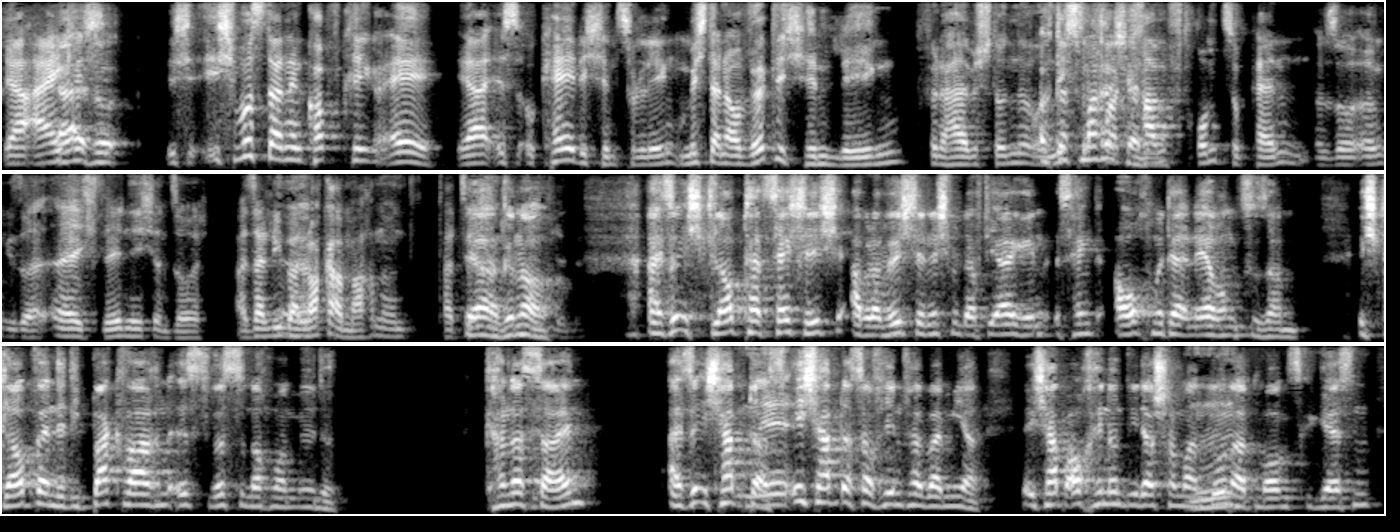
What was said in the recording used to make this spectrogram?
Ja, eigentlich. Ja, also, ich, ich muss dann den Kopf kriegen, ey, ja, ist okay, dich hinzulegen, mich dann auch wirklich hinlegen für eine halbe Stunde und Ach, nicht so verkrampft ja rumzupennen, also irgendwie so, äh, ich will nicht und so. Also lieber ja. locker machen und tatsächlich. Ja, genau. Also ich glaube tatsächlich, aber da will ich dir nicht mit auf die Eier gehen, es hängt auch mit der Ernährung zusammen. Ich glaube, wenn du die Backwaren isst, wirst du noch mal müde. Kann das sein? Also ich habe das, nee. ich habe das auf jeden Fall bei mir. Ich habe auch hin und wieder schon mal einen mhm. Donut morgens gegessen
